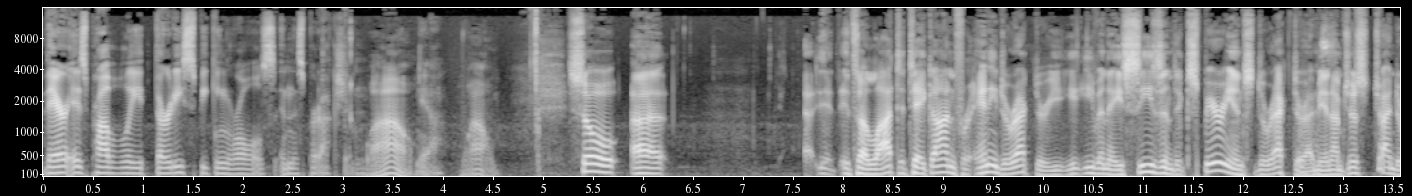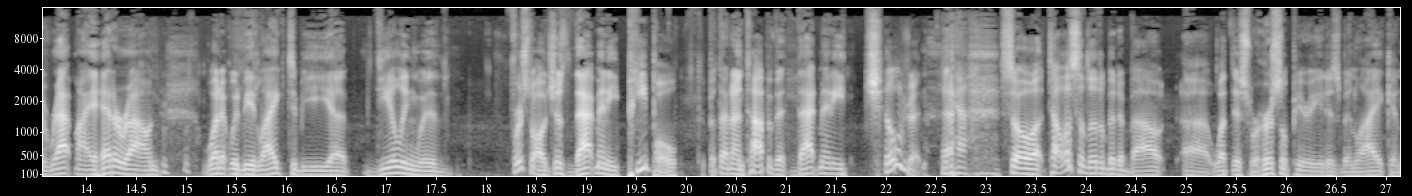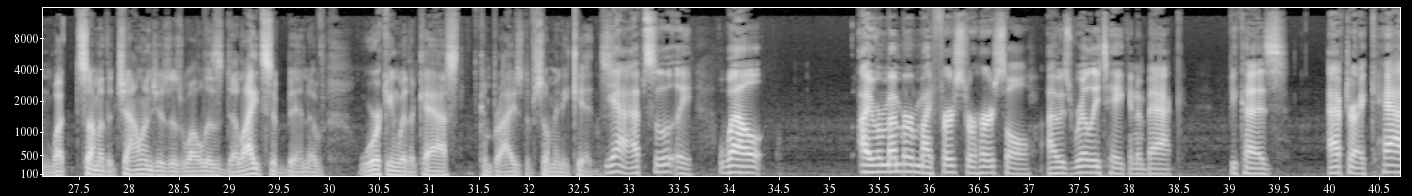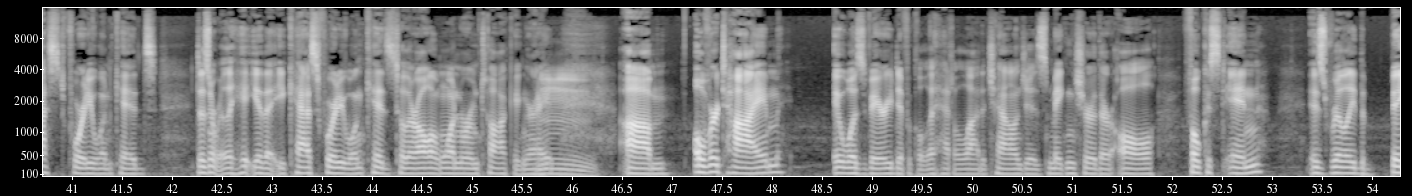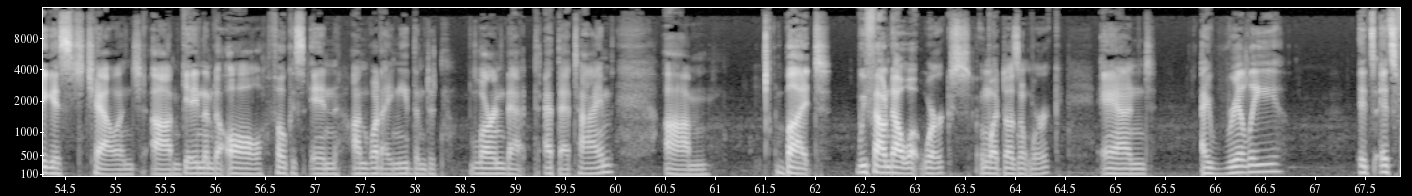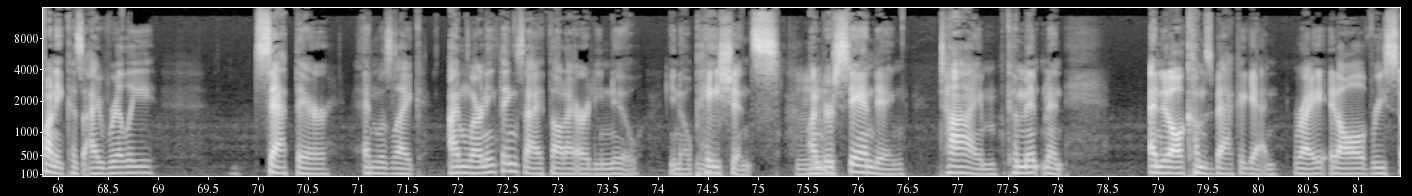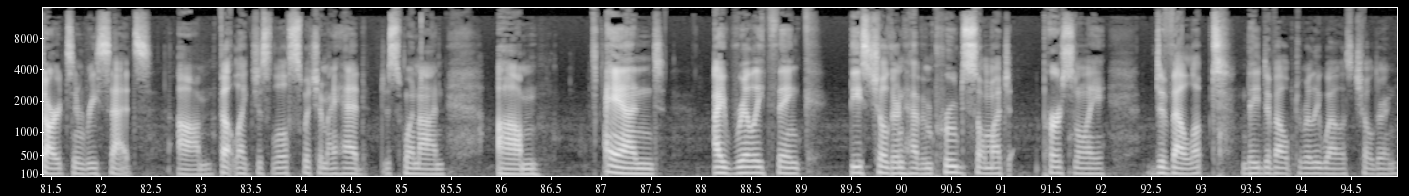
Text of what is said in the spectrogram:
There is probably 30 speaking roles in this production. Wow. Yeah. Wow. So, uh, it, it's a lot to take on for any director, even a seasoned, experienced director. Yes. I mean, I'm just trying to wrap my head around what it would be like to be uh, dealing with first of all, just that many people, but then on top of it, that many children. Yeah. so uh, tell us a little bit about uh, what this rehearsal period has been like and what some of the challenges as well as delights have been of working with a cast comprised of so many kids. Yeah, absolutely. Well, I remember my first rehearsal, I was really taken aback because after I cast 41 kids, it doesn't really hit you that you cast 41 kids till they're all in one room talking, right? Mm. Um, over time, it was very difficult. It had a lot of challenges. Making sure they're all focused in is really the biggest challenge. Um, getting them to all focus in on what I need them to learn that at that time. Um, but we found out what works and what doesn't work, and I really, it's it's funny because I really sat there and was like, I'm learning things that I thought I already knew. You know, mm. patience, mm. understanding, time, commitment, and it all comes back again, right? It all restarts and resets. Um, felt like just a little switch in my head just went on. Um, and I really think these children have improved so much personally, developed. They developed really well as children.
